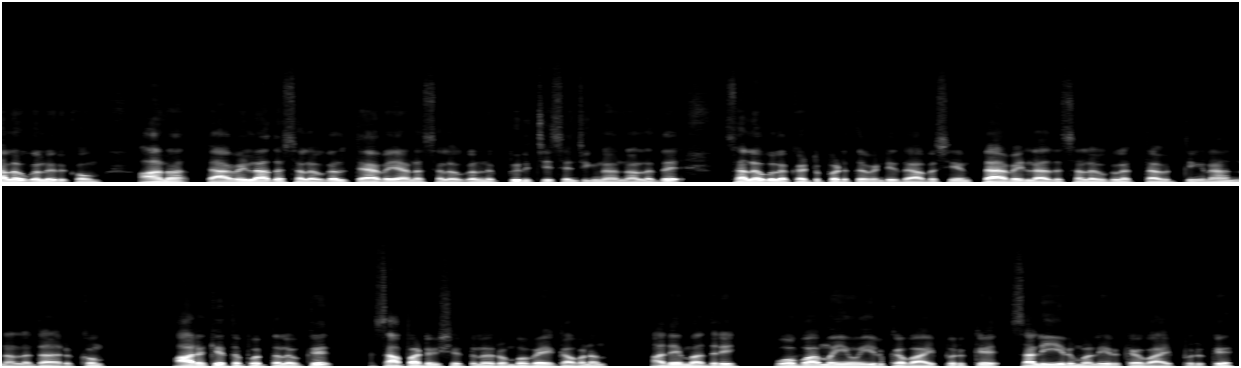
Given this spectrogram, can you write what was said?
செலவுகள் இருக்கும். ஆனால் தேவையில்லாத செலவுகள் தேவையான செலவுகள்னு பிரித்து செஞ்சிங்கன்னா நல்லது. செலவுகளை கட்டுப்படுத்த வேண்டியது அவசியம். தேவையில்லாத செலவுகளை தவிர்த்திங்கன்னா நல்லதாக இருக்கும். ஆரோக்கியத்தை பொறுத்தளவுக்கு சாப்பாட்டு விஷயத்தில் ரொம்பவே கவனம். அதே மாதிரி ஒவ்வாமையும் இருக்க வாய்ப்பு இருக்குது சளி இருமல் இருக்க வாய்ப்பு இருக்குது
